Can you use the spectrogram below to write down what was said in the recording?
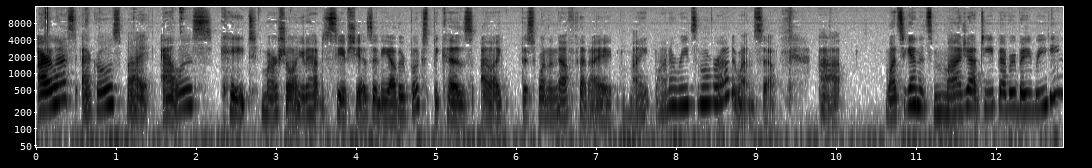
Our Last Echoes by Alice Kate Marshall. I'm going to have to see if she has any other books because I like this one enough that I might want to read some of her other ones. So, uh, once again, it's my job to keep everybody reading,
